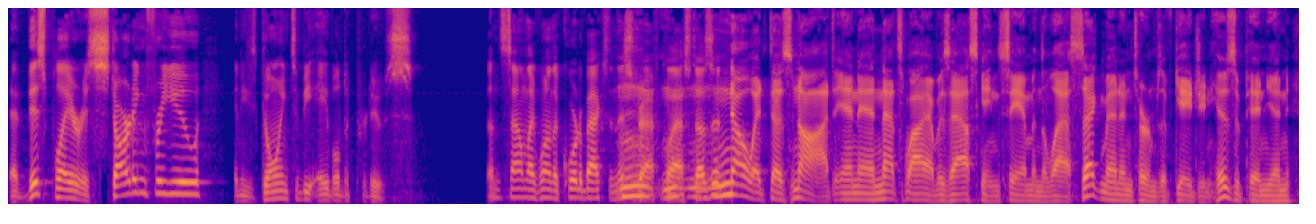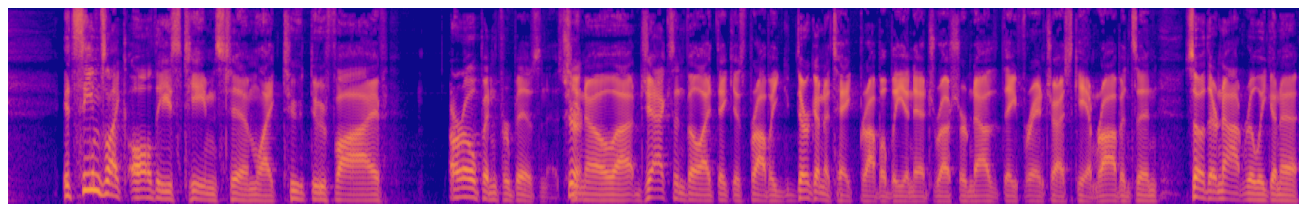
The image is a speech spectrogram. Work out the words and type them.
that this player is starting for you and he's going to be able to produce. Doesn't sound like one of the quarterbacks in this mm, draft class, mm, does it? No, it does not. And and that's why I was asking Sam in the last segment in terms of gauging his opinion. It seems like all these teams, Tim, like two through five, are open for business. Sure. You know, uh, Jacksonville, I think, is probably they're going to take probably an edge rusher now that they franchise Cam Robinson. So they're not really going to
